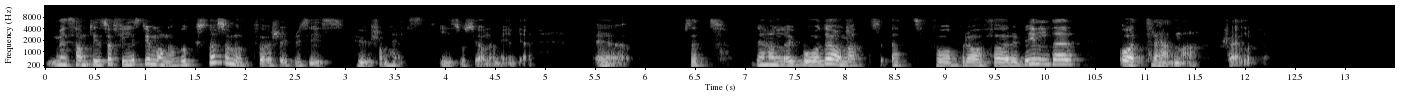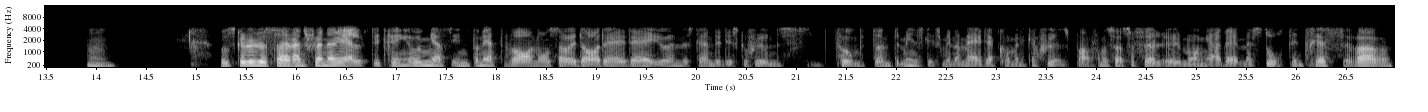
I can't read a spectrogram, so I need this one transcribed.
men samtidigt så finns det ju många vuxna som uppför sig precis hur som helst i sociala medier. Så att det handlar ju både om att, att få bra förebilder och att träna själv. Mm. Hur skulle du säga rent generellt kring ungas internetvanor och så idag? Det, det är ju en ständig diskussionspunkt och inte minst liksom inom media kommunikationsbranschen och så, så följer ju många det med stort intresse. Vad,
